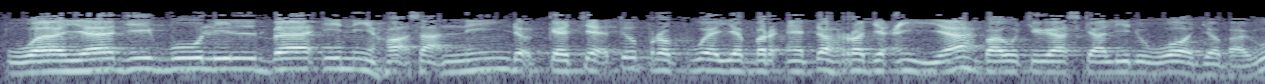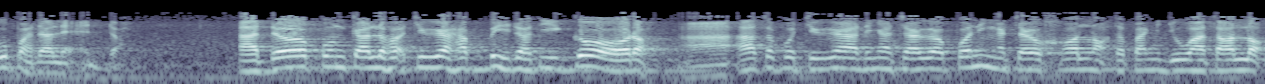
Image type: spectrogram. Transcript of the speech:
Wa yajibu lil ba'ini hak sakni dok kecek tu perempuan yang beredah raj'iyah baru cerai sekali dua je baru pas dalam iddah adapun kalau hak cerai habis dah tiga dah ha, ataupun cerai dengan cara apa ni dengan cara khalaq terpanggil jual talak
